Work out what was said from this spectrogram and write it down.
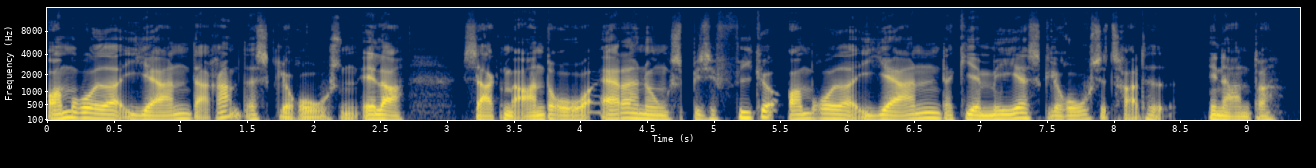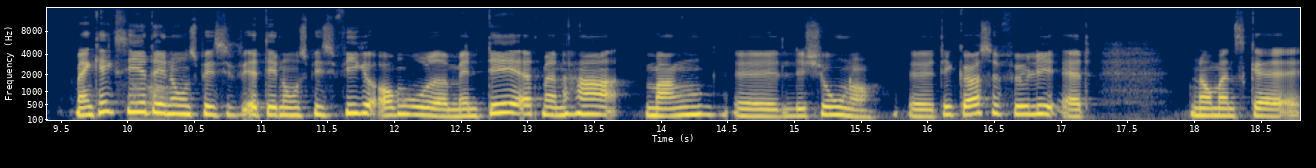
områder i hjernen, der er ramt af sklerosen, eller sagt med andre ord, er der nogle specifikke områder i hjernen, der giver mere sklerosetræthed end andre? Man kan ikke sige, at det er nogle, specif- at det er nogle specifikke områder, men det, at man har mange øh, lesioner, øh, det gør selvfølgelig, at når man skal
